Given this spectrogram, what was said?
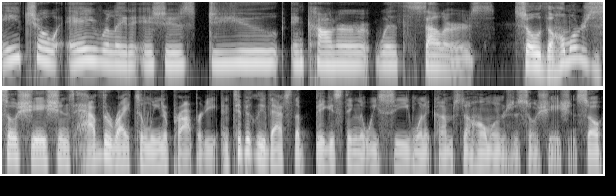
HOA related issues do you encounter with sellers? So the homeowners associations have the right to lien a property, and typically that's the biggest thing that we see when it comes to homeowners associations. So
